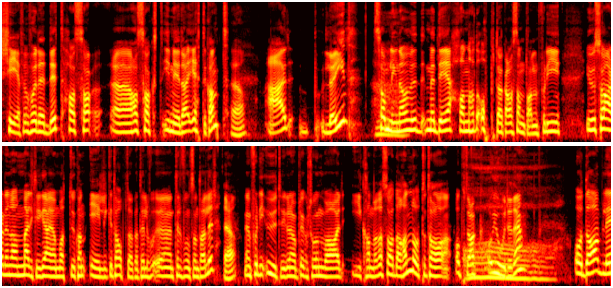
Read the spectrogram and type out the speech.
sjefen for Reddit har, sa, uh, har sagt i media i etterkant, Ja. er løgn. Sammenligna med, det han hadde opptak av samtalen. Fordi I USA er det en merkelig greie om at du kan egentlig ikke ta opptak av telefo eh, telefonsamtaler. Ja. Men fordi utvikleren av applikasjonen var i Canada, så hadde han lov til å ta opptak, og gjorde det. Og da ble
